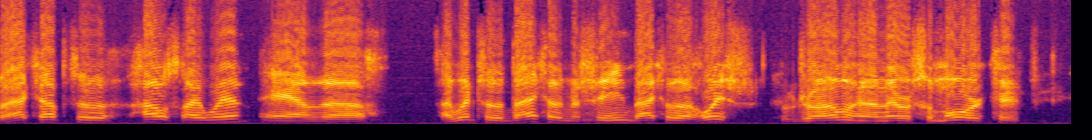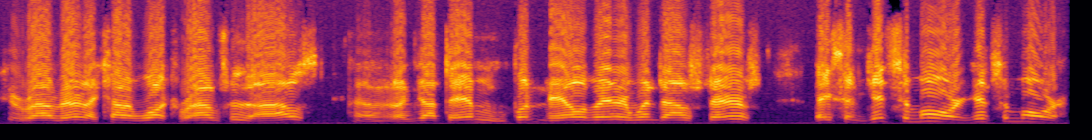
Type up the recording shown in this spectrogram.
back up to the house I went, and uh, I went to the back of the machine, back of the hoist drum, and there was some more to, to around there. And I kind of walked around through the house, and I got them and put in the elevator and went downstairs. They said get some more, get some more.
